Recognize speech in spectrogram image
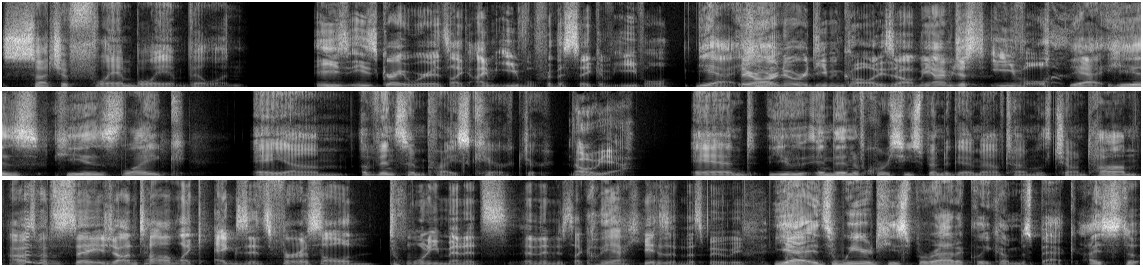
such a flamboyant villain. He's he's great. Where it's like I'm evil for the sake of evil. Yeah, There he- are no redeeming qualities about me. I'm just evil. Yeah, he is he is like a um a Vincent Price character. Oh yeah. And you and then of course you spend a good amount of time with John Tom. I was about to say Jaune Tom like exits for a solid 20 minutes and then it's like, oh yeah, he is in this movie. Yeah, it's weird he sporadically comes back. I still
